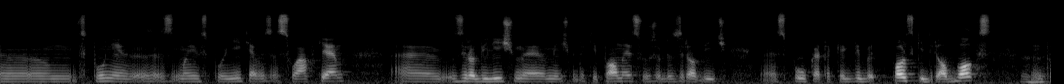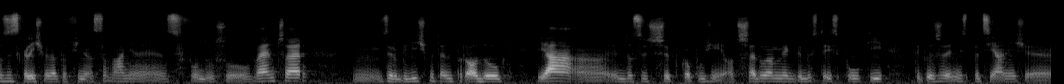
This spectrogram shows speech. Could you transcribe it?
ym, wspólnie z, z moim wspólnikiem, ze Sławkiem, zrobiliśmy, mieliśmy taki pomysł, żeby zrobić e, spółkę, tak jak gdyby polski Dropbox, Mhm. Pozyskaliśmy na to finansowanie z funduszu Venture, mm, zrobiliśmy ten produkt. Ja e, dosyć szybko później odszedłem jak gdyby z tej spółki, tylko że niespecjalnie się, e,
